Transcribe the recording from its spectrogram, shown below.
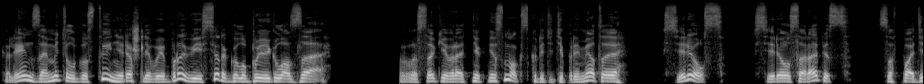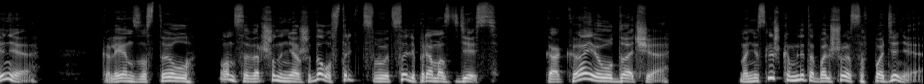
Клейн заметил густые неряшливые брови и серо-голубые глаза. Высокий воротник не смог скрыть эти приметы. Сириус? Сириус Арапис? Совпадение? Клейн застыл, он совершенно не ожидал встретить свою цель прямо здесь. Какая удача! Но не слишком ли это большое совпадение?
